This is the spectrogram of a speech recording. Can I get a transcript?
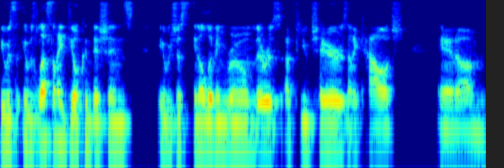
It was it was less than ideal conditions. It was just in a living room. There was a few chairs and a couch. And um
